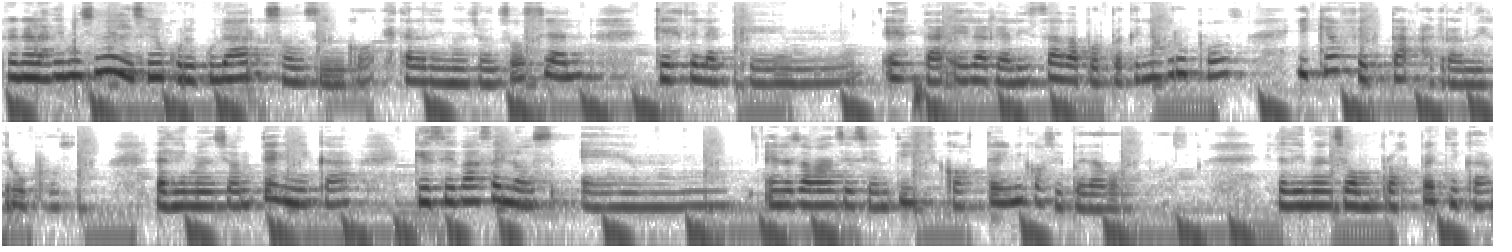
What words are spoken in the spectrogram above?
Las dimensiones del diseño curricular son cinco. Esta es la dimensión social, que es la que mm, esta es la realizada por pequeños grupos y que afecta a grandes grupos. La dimensión técnica, que se basa en los, em, en los avances científicos, técnicos y pedagógicos. La dimensión prospética,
